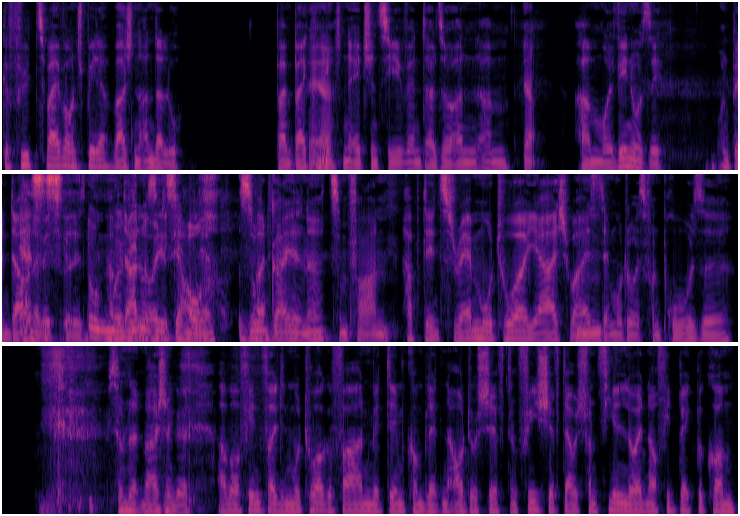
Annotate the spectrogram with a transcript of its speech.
Gefühlt zwei Wochen später war ich in Andalo. Beim Bike Ja, ja. Connection Agency Event, also an, am, Ja. am Molveno-See. Und bin da Ja, es unterwegs ist, gewesen. und Hab da Molveno Leute ist ja auch so War- geil, ne? Zum Fahren. Hab den SRAM-Motor, ja, ich weiß, Mhm. der Motor ist von Prose. Das hundertmal schon gehört. Aber auf jeden Fall den Motor gefahren mit dem kompletten Autoshift und Freeshift. Da habe ich von vielen Leuten auch Feedback bekommen.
